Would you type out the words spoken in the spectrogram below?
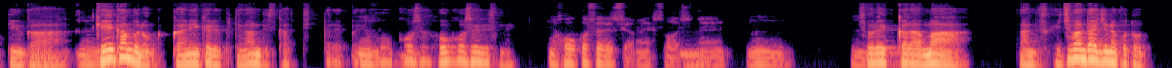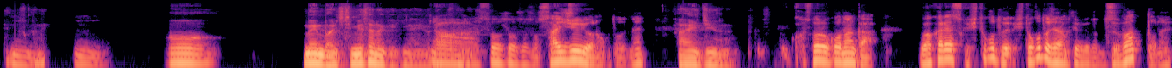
っていうか、うん経営幹部の概念化力って何ですかって言ったら、やっぱりうん方向性,、方向性ですね。方向性ですよね。そうですね。うん。うんそれからまあ、何ですか、一番大事なことっていうんですかね、うん。をメンバーに示さなきゃいけないわけですよああ、ね。そうそうそうそう、最重要なことでね。最重要な、それをこうなんか、わかりやすく一言、一言じゃなくていいけど、ズバッとね。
